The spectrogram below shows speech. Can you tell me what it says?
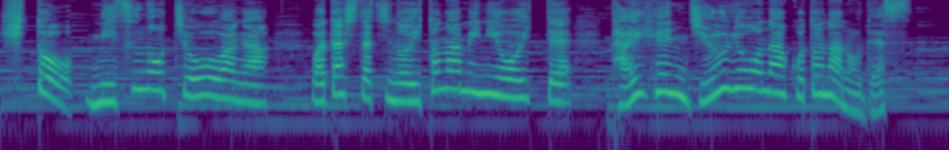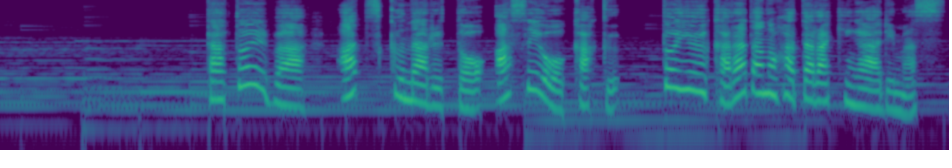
火と水の調和が私たちの営みにおいて大変重要なことなのです。例えば暑くなると汗をかくという体の働きがあります。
